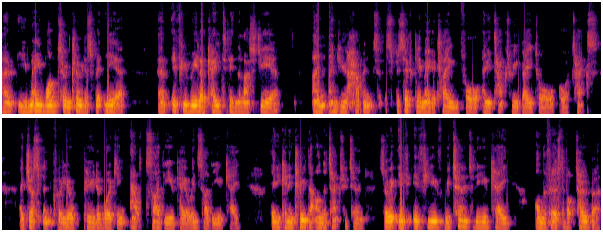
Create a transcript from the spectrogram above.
Uh, you may want to include a split year um, if you relocated in the last year and, and you haven't specifically made a claim for any tax rebate or, or tax adjustment for your period of working outside the UK or inside the UK, then you can include that on the tax return. So if, if you've returned to the UK on the 1st of October,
